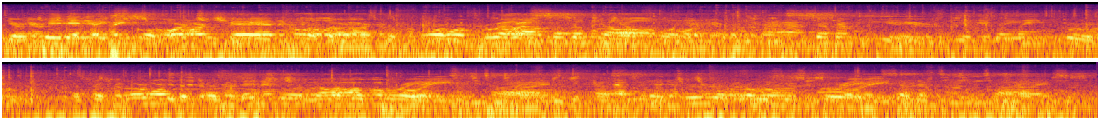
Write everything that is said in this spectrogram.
The Arcadia High School Marching Band Color Guard performed throughout Southern California for the past 70 years. The acclaimed group has performed the presidential inaugural parade two times, the Pasadena Turban Roses Parade 17 times,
